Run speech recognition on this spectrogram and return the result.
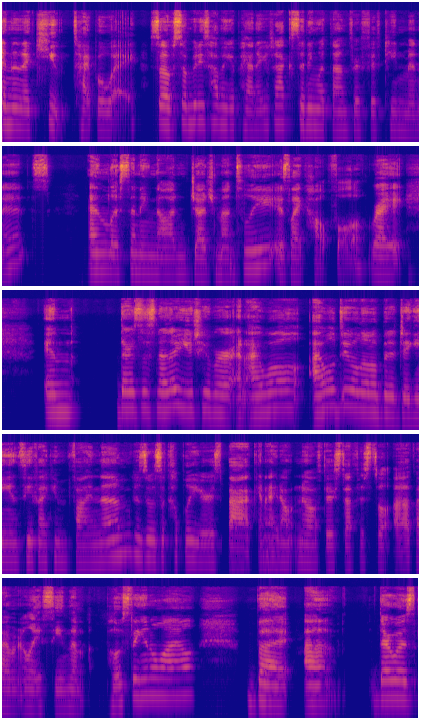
in an acute type of way. So if somebody's having a panic attack, sitting with them for 15 minutes and listening non-judgmentally is like helpful, right? And there's this another YouTuber and I will I will do a little bit of digging and see if I can find them because it was a couple years back and I don't know if their stuff is still up. I haven't really seen them posting in a while. But um there was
